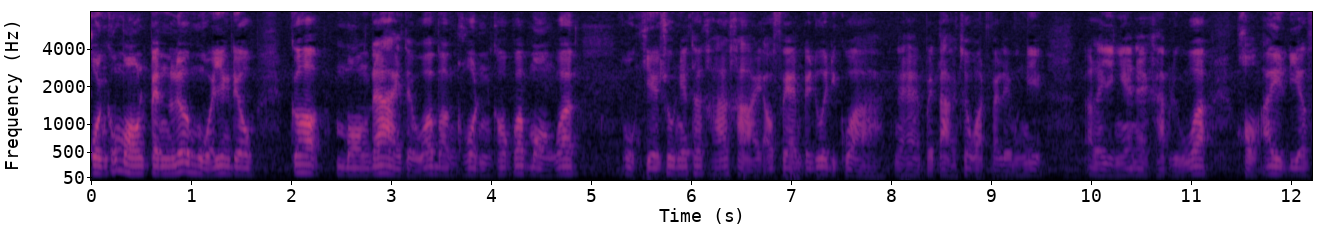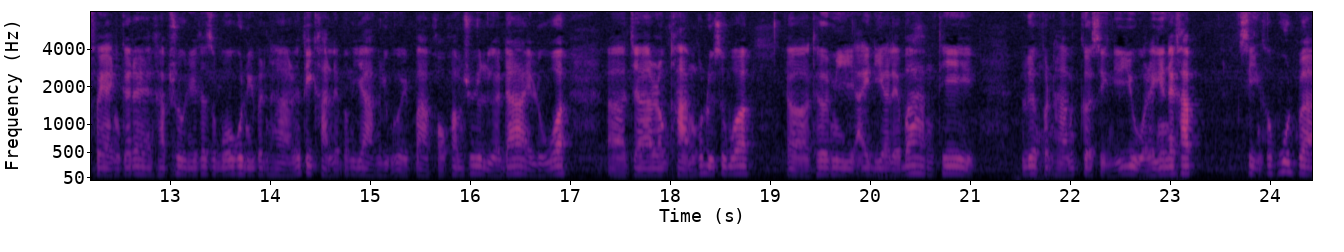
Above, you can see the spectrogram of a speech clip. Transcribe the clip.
คนเขามองเป็นเรื่องหวยอย่างเดียว ก็มองได้แต่ว่าบางคนเขาก็มองว่าโอเคช่วงนี้ถ้าค้าขายเอาแฟนไปด้วยดีกว่านะฮะไปต่างจังหวัดไปอะไรบางทีอะไรอย่างเงี้ยนะครับหรือว่าขอไอเดียแฟนก็ได้นะครับช่วงนี้ถ้าสมมติว่าคุณมีปัญหาหรือติดขัดอะไรบางอย่างอยู่เอ่ยปากขอความช่วยเหลือได้ หรือว่าจะลองถามเขาดูซิว่าเอ่อเธอมีไอเดียอะไรบ้างที่ เรื่องปัญหามันเกิดสิ่งนี้อยู่อะไรเงี้ยนะครับ สิ่งเขาพูดมา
